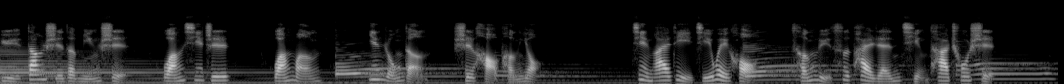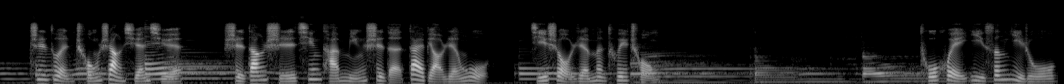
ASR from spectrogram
与当时的名士王羲之、王蒙、殷融等是好朋友。晋哀帝即位后，曾屡次派人请他出仕。芝顿崇尚玄学，是当时清谈名士的代表人物，极受人们推崇。图绘一僧一儒，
